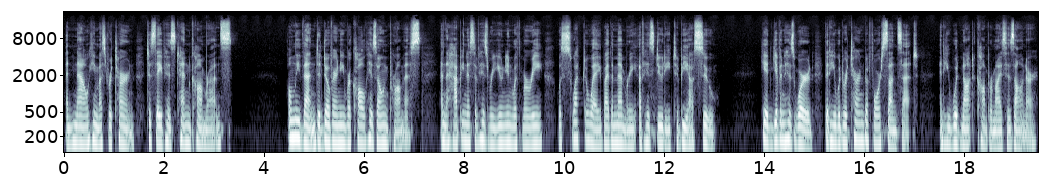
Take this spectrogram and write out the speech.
and now he must return to save his ten comrades. Only then did Dauvergne recall his own promise, and the happiness of his reunion with Marie was swept away by the memory of his duty to Biassou. He had given his word that he would return before sunset, and he would not compromise his honor.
